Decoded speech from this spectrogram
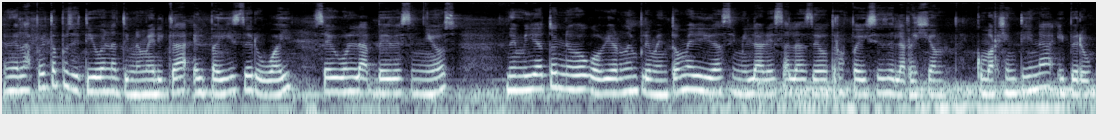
En el aspecto positivo en Latinoamérica, el país de Uruguay, según la BBC News, de inmediato el nuevo gobierno implementó medidas similares a las de otros países de la región, como Argentina y Perú.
